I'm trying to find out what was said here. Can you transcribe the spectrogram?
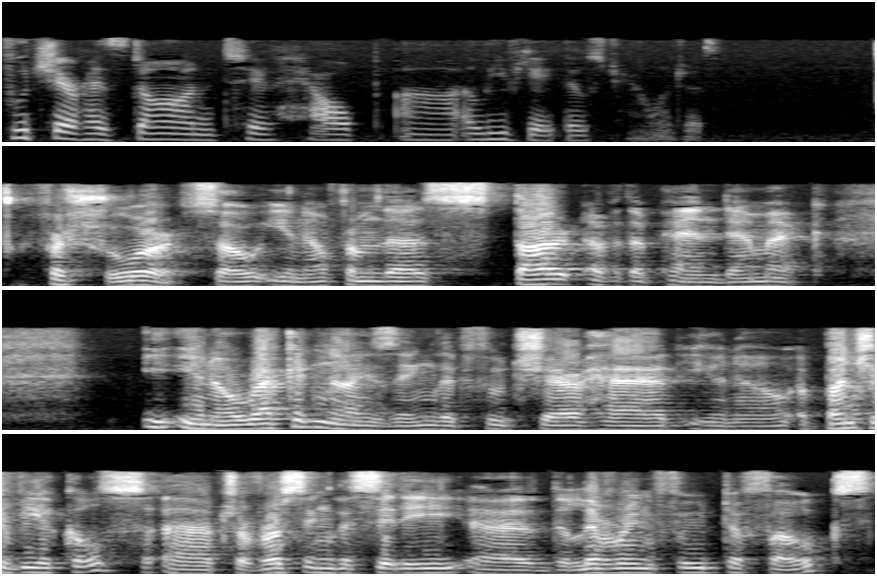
FoodShare has done to help uh, alleviate those challenges? For sure. So, you know, from the start of the pandemic, you know, recognizing that FoodShare had, you know, a bunch of vehicles uh, traversing the city, uh, delivering food to folks,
